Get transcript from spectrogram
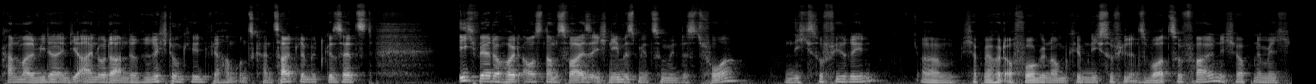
kann mal wieder in die eine oder andere Richtung gehen. Wir haben uns kein Zeitlimit gesetzt. Ich werde heute ausnahmsweise, ich nehme es mir zumindest vor, nicht so viel reden. Ähm, ich habe mir heute auch vorgenommen, Kim nicht so viel ins Wort zu fallen. Ich habe nämlich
